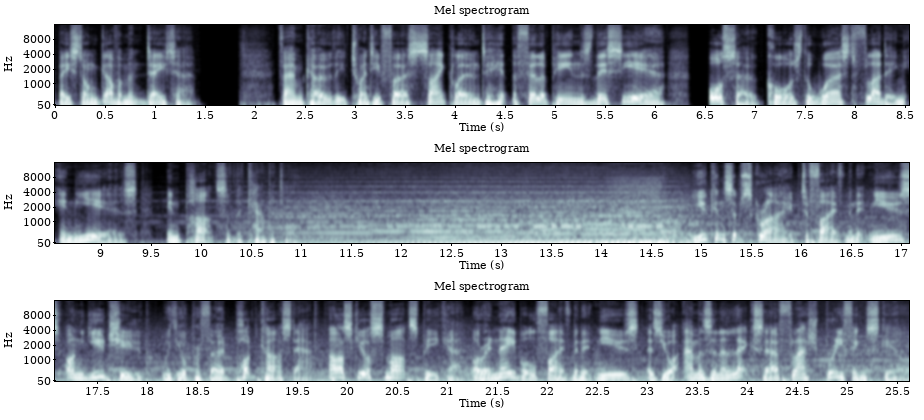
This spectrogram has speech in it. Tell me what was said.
based on government data. Vamco, the 21st cyclone to hit the Philippines this year, also caused the worst flooding in years in parts of the capital. You can subscribe to 5 Minute News on YouTube with your preferred podcast app. Ask your smart speaker or enable 5 Minute News as your Amazon Alexa flash briefing skill.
